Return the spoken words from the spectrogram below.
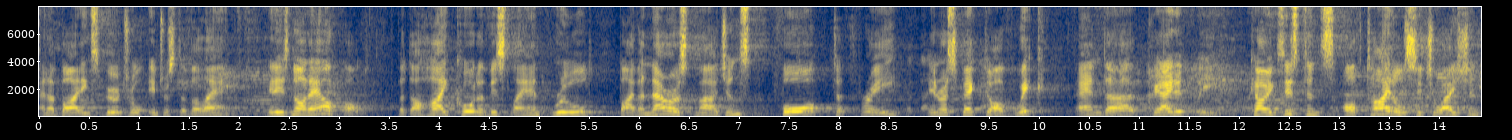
and abiding spiritual interest of the land. It is not our fault that the High Court of this land ruled by the narrowest margins, four to three, in respect of Wik, and uh, created the coexistence of title situation,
